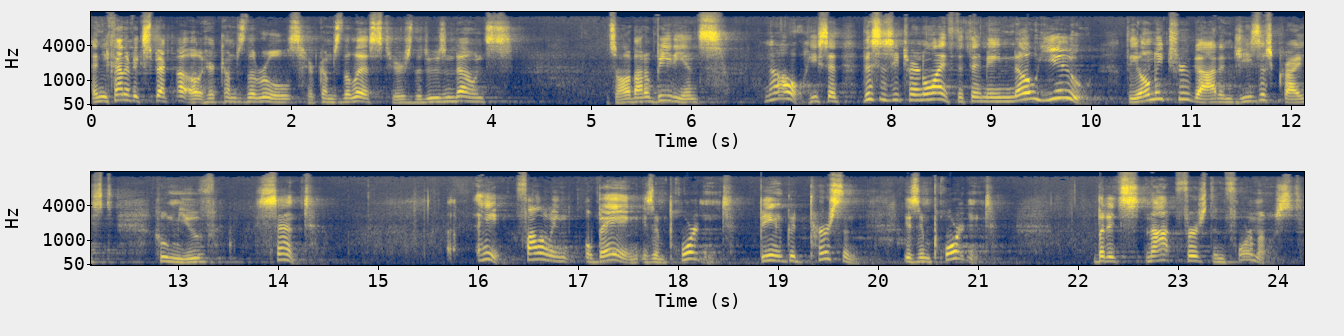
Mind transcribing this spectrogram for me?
And you kind of expect, oh, here comes the rules, here comes the list, here's the do's and don'ts. It's all about obedience. No, he said, This is eternal life, that they may know you, the only true God, and Jesus Christ, whom you've sent. Uh, hey, following, obeying is important. Being a good person is important. But it's not first and foremost.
